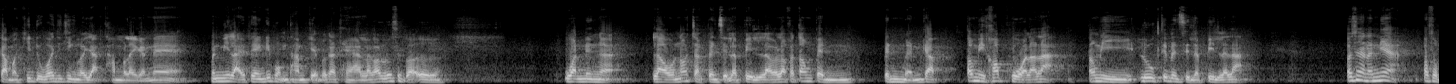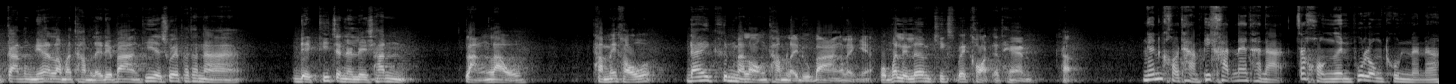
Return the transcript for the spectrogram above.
กลับมาคิดดูว่าจริง ๆ เราอยากทำอะไรกันแน่ มันมีหลายเพลงที่ผมทำเก็บไว้กับแทนแล้วก็รู้สึกว่าเออ วันหนึ่งอะเรานอกจากเป็นศิลปินแล้วเราก็ต้องเป็นเป็นเหมือนกับต้องมีครอบครัวแล้วล่ะ ต้องมีลูกที่เป็นศิลปินแล้วล่ะ เพราะฉะนั้นเนี่ยประสบการณ์ตรงนี้เรามาทำอะไรได้บ้างที่จะช่วยพัฒนา เด็กที่เจเนเรชันหลังเราทำให้เขาได้ขึ้นมาลองทำอะไรดูบ้างอะไรเงี้ยผมก็เลยเริ่มคิกส์เรคคอร์ดกับแทนครับงั้นขอถามพี่คัทในฐานะเจ้าของเงินผู้ลงทุนนะนะ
